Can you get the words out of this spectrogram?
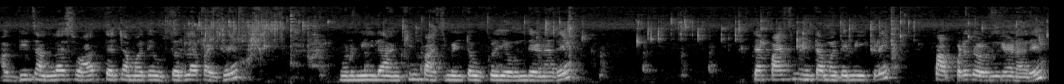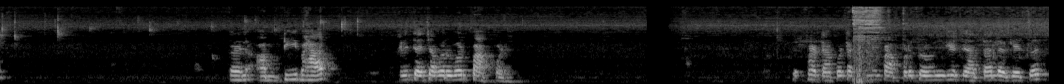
अगदी चांगला स्वाद त्याच्यामध्ये उतरला पाहिजे. म्हणून मी हिला आणखीन पाच मिनटं उकळी येऊन देणार आहे. त्या पाच मिनटामध्ये मी इकडे पापड तळून घेणार आहे. कारण आमटी भात आणि त्याच्याबरोबर पापड. तर फटाफट आपण पापड तळून घेते. आता लगेचच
